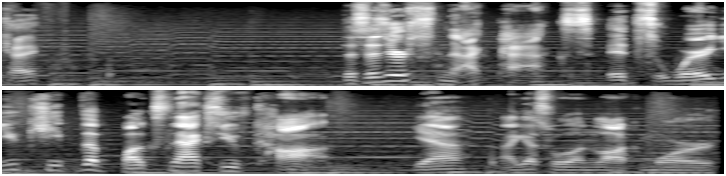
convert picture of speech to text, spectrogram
Okay. This is your snack packs. It's where you keep the Bugsnax you've caught. Yeah, I guess we'll unlock more.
